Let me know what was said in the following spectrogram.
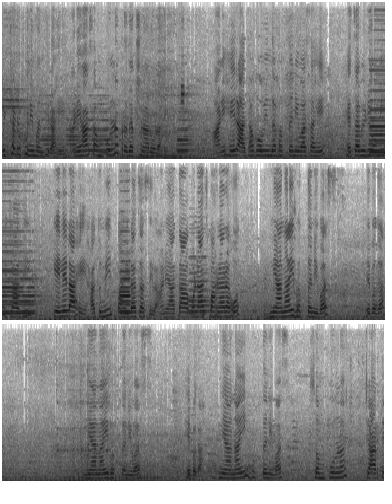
विठ्ठल रुक्मिणी मंदिर आहे आणि हा संपूर्ण प्रदक्षिणा रोड आहे. आणि हे राधा गोविंद भक्त निवास आहे. ह्याचा व्हिडिओ मी ह्याच्या आधी केलेला आहे. हा तुम्ही पाहिलाच असेल. आणि आता आपण आज पाहणार आहोत ज्ञानाई भक्त निवास. हे बघा. ज्ञानाई भक्त निवास. हे बघा. ज्ञानाई भक्त निवास. संपूर्ण चार ते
